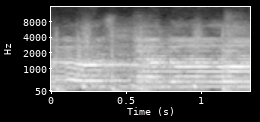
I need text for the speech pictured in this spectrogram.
Dios, mi Dios.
